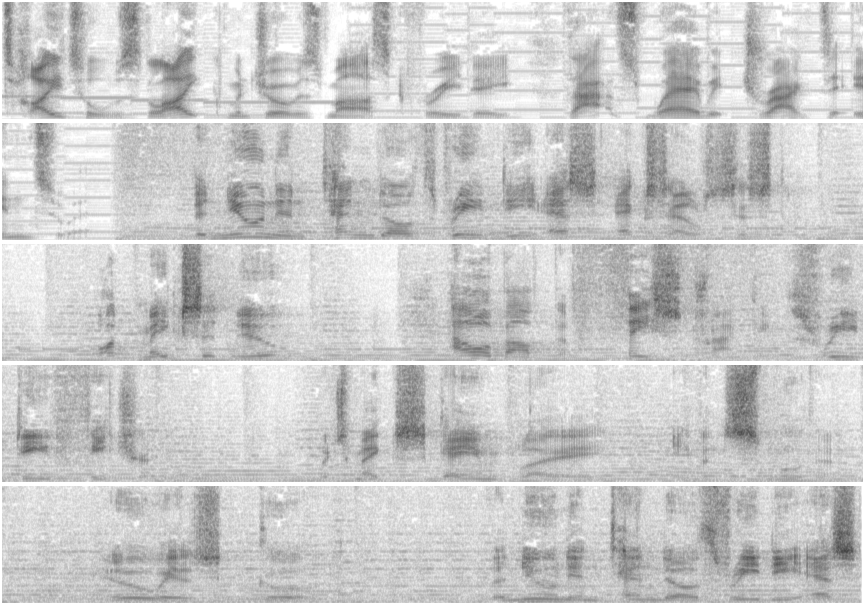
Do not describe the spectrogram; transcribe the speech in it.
titles like majora's mask 3d that's where it dragged it into it. The new nintendo 3ds xl system. What makes it new? How about the face tracking 3d feature which makes gameplay even smoother. New is good. The new Nintendo 3DS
